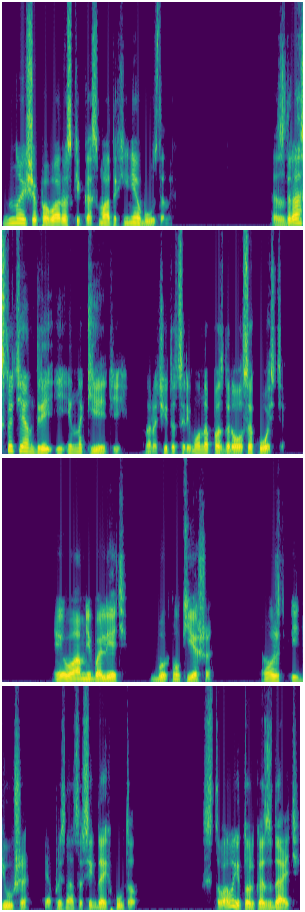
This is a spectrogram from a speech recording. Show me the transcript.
но еще по-варварски косматых и необузданных. «Здравствуйте, Андрей и Иннокентий!» — нарочито церемонно поздоровался Костя. «И вам не болеть!» — буркнул Кеша. А может, и Дюша, я, признаться, всегда их путал. «Стволы только сдайте!»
